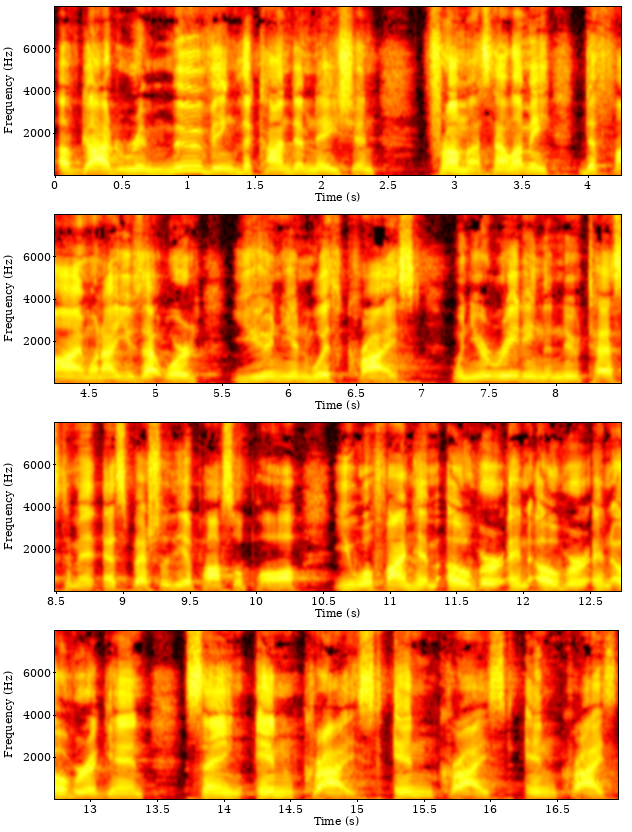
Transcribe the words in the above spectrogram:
of God removing the condemnation from us. Now, let me define when I use that word union with Christ. When you're reading the New Testament, especially the Apostle Paul, you will find him over and over and over again saying, in Christ, in Christ, in Christ.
